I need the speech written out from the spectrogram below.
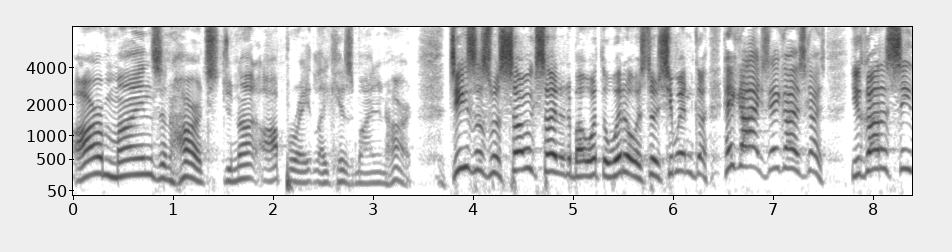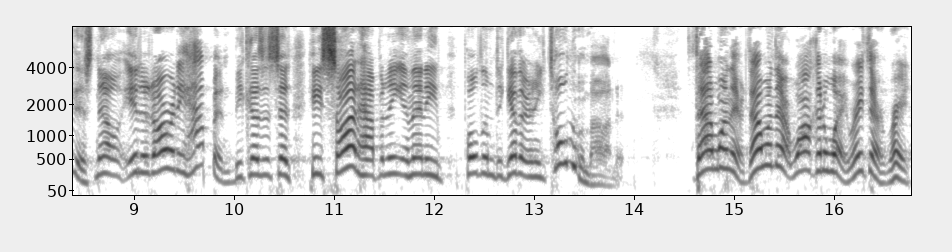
Our minds and hearts do not operate like his mind and heart. Jesus was so excited about what the widow was doing. She went and go, hey guys, hey guys, guys, you got to see this. Now, it had already happened because it said he saw it happening and then he pulled them together and he told them about it. That one there, that one there, walking away, right there, right.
